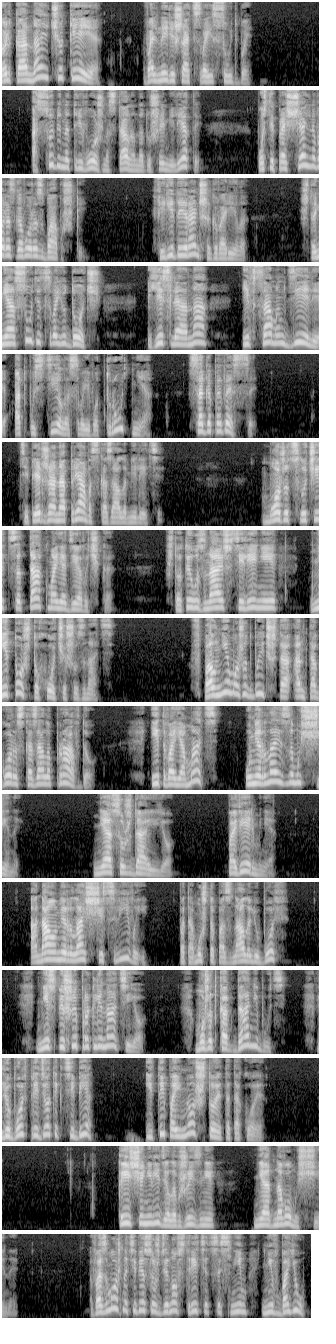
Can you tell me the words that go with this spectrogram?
Только она и Чокея вольны решать свои судьбы. Особенно тревожно стало на душе Милеты после прощального разговора с бабушкой. Ферида и раньше говорила, что не осудит свою дочь, если она и в самом деле отпустила своего трутня Сагапевессы. Теперь же она прямо сказала Милете. «Может случиться так, моя девочка, что ты узнаешь в селении не то, что хочешь узнать. Вполне может быть, что Антагора сказала правду, и твоя мать умерла из-за мужчины. Не осуждай ее. Поверь мне, она умерла счастливой, потому что познала любовь. Не спеши проклинать ее. Может, когда-нибудь любовь придет и к тебе, и ты поймешь, что это такое. Ты еще не видела в жизни ни одного мужчины. Возможно, тебе суждено встретиться с ним не в бою.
